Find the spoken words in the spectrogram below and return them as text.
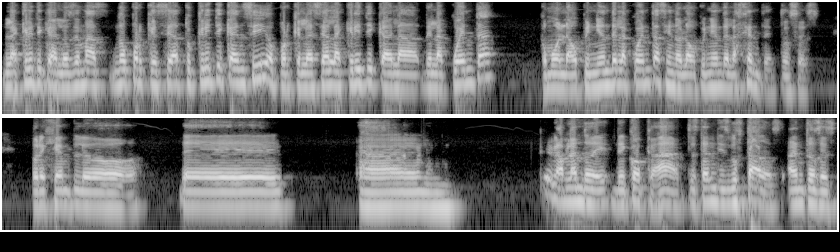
la crítica de los demás, no porque sea tu crítica en sí o porque la sea la crítica de la, de la cuenta, como la opinión de la cuenta, sino la opinión de la gente. Entonces, por ejemplo, um, hablando de, Coca, ah, están disgustados. Ah, entonces,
